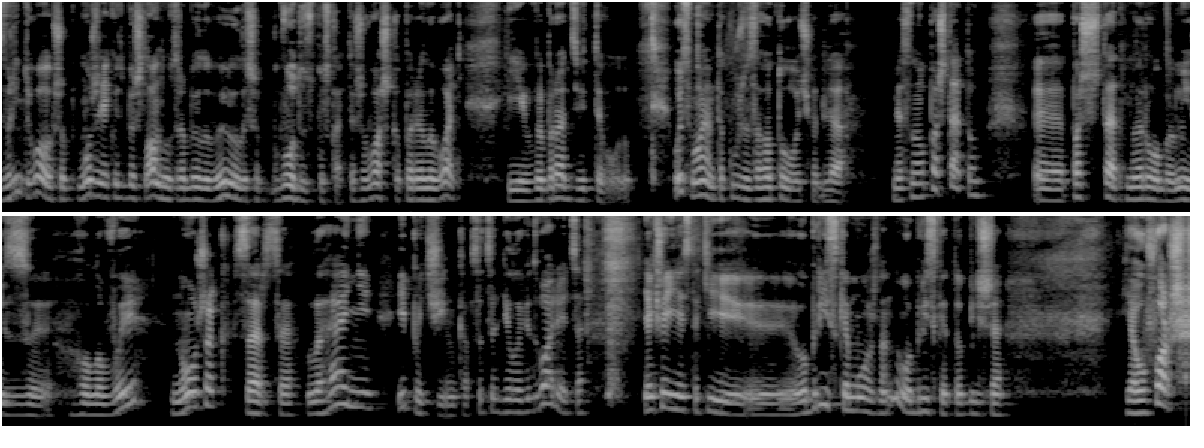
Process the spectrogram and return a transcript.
зверніть увагу, щоб може якусь би шлангу зробили, вивели, щоб воду спускати, тому що важко переливати і вибирати звідти воду. Ось маємо таку вже заготовочку для м'ясного паштету. Е, Паштет ми робимо із голови, ножок, серце, легені і печінка. Все це діло відварюється. Якщо є такі е, обрізки, можна. Ну, обрізки то більше я у фарш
